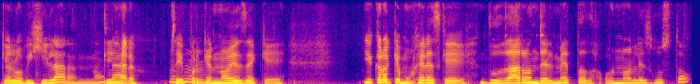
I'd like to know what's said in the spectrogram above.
que lo vigilaran, ¿no? Claro. Sí, porque no es de que... Yo creo que mujeres que dudaron del método o no les gustó,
